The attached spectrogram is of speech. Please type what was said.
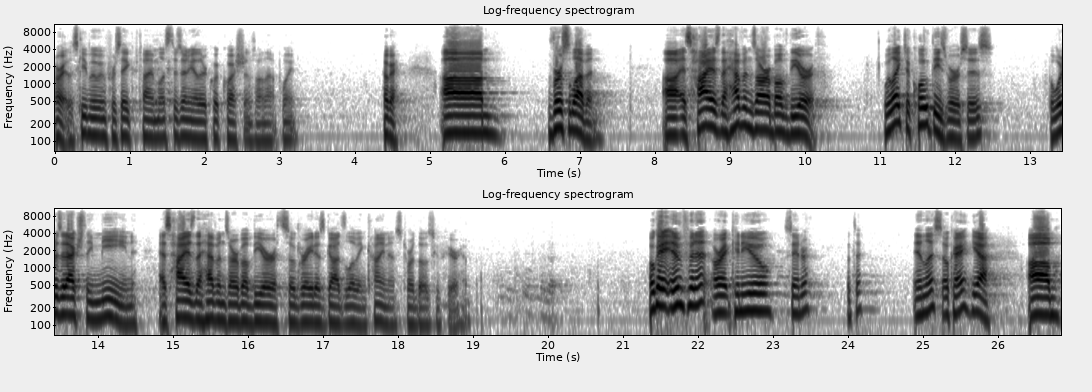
all right, let's keep moving for sake of time, unless there's any other quick questions on that point. Okay. Um, verse 11. Uh, as high as the heavens are above the earth. We like to quote these verses, but what does it actually mean? As high as the heavens are above the earth, so great is God's loving kindness toward those who fear him. Okay, infinite. All right, can you, Sandra? What's it? Endless? Okay, yeah. Um,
